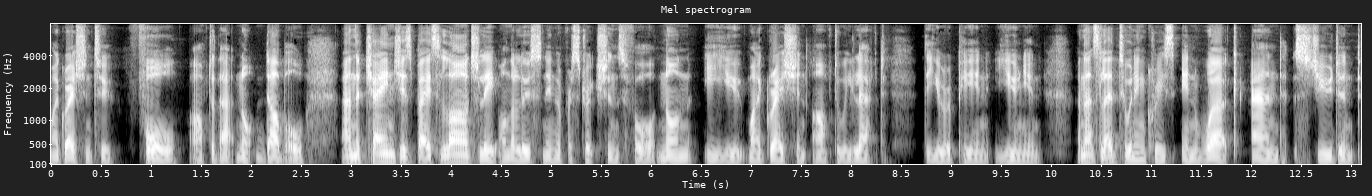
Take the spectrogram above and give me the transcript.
migration to fall after that, not double. And the change is based largely on the loosening of restrictions for non EU migration after we left the European Union. And that's led to an increase in work and student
